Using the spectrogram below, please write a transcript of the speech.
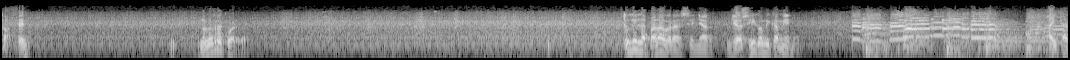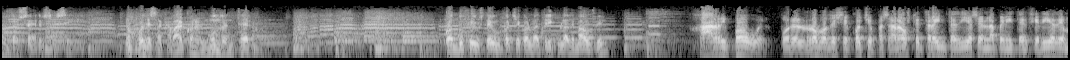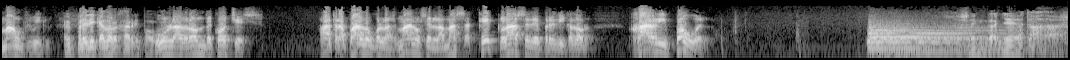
¿Doce? No lo recuerdo. Tú di la palabra, señor. Yo sigo mi camino. Hay tantos seres así. No puedes acabar con el mundo entero. ¿Conduce usted un coche con matrícula de Mouseville? Harry Powell, por el robo de ese coche pasará usted 30 días en la penitenciaría de Mountsville. El predicador Harry Powell. Un ladrón de coches. Atrapado con las manos en la masa. ¿Qué clase de predicador? Harry Powell. Os engañé a todos.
